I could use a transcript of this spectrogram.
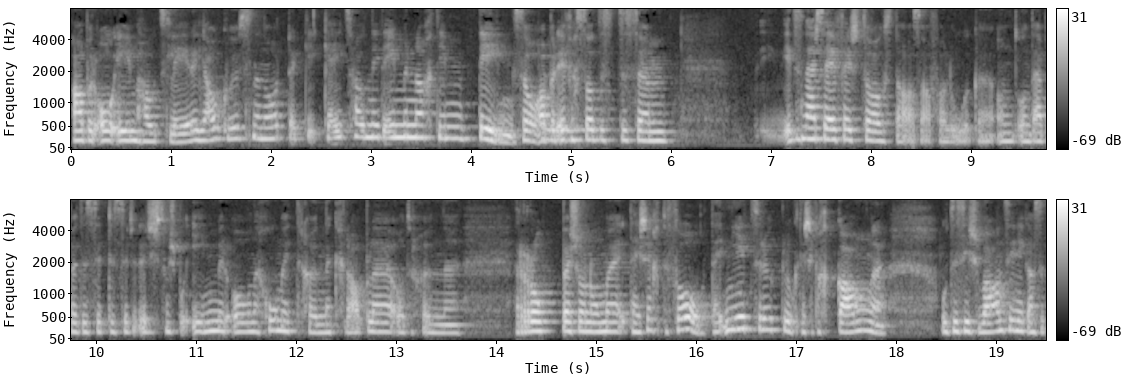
aber auch ihm halt zu lernen, ja, an gewissen Orten geht es halt nicht immer nach dem Ding, so, aber mhm. einfach so, dass das, ähm, jetzt dann sehr fest so als das anfangen schauen. Und, und eben, dass er, dass er, er ist zum Beispiel immer ohne kaum hätte können krabbeln oder können robben schon um, der ist echt davon, der hat nie zurückgeschaut, der ist einfach gegangen. Und das ist wahnsinnig, also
